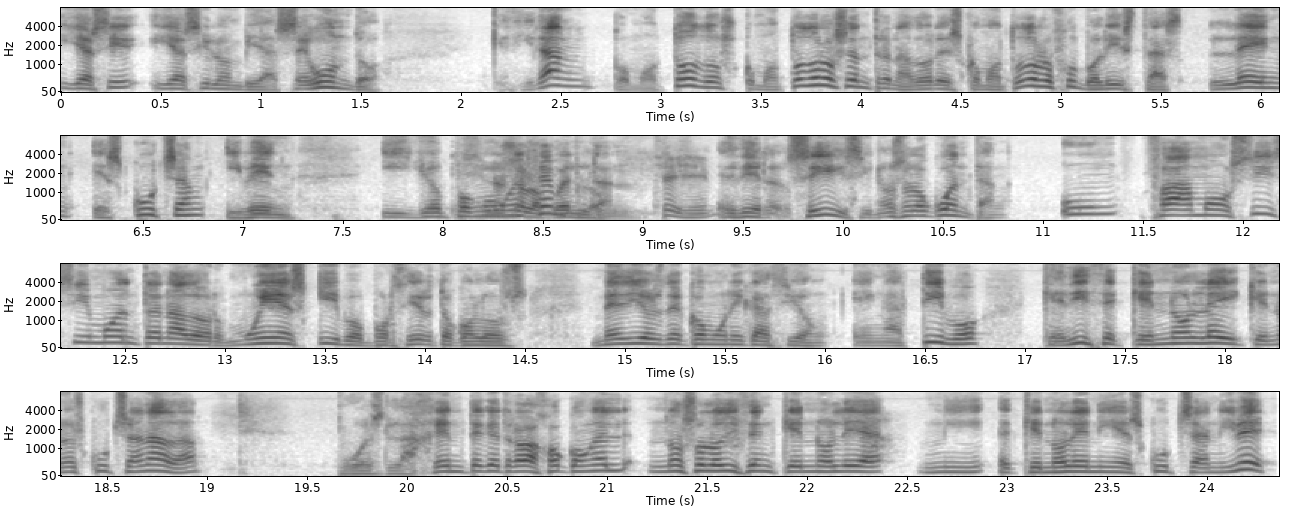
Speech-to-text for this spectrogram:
y así, y así lo envía. Segundo, que Zidane, como todos, como todos los entrenadores, como todos los futbolistas, leen, escuchan y ven. Y yo Y si pongo no un se lo ejemplo. cuentan. Sí, sí. Es decir, sí, si no se lo cuentan. Un famosísimo entrenador, muy esquivo, por cierto, con los medios de comunicación en activo, que dice que no lee y que no escucha nada, pues la gente que trabajó con él no solo dicen que no lea ni que no lee ni escucha ni ve,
